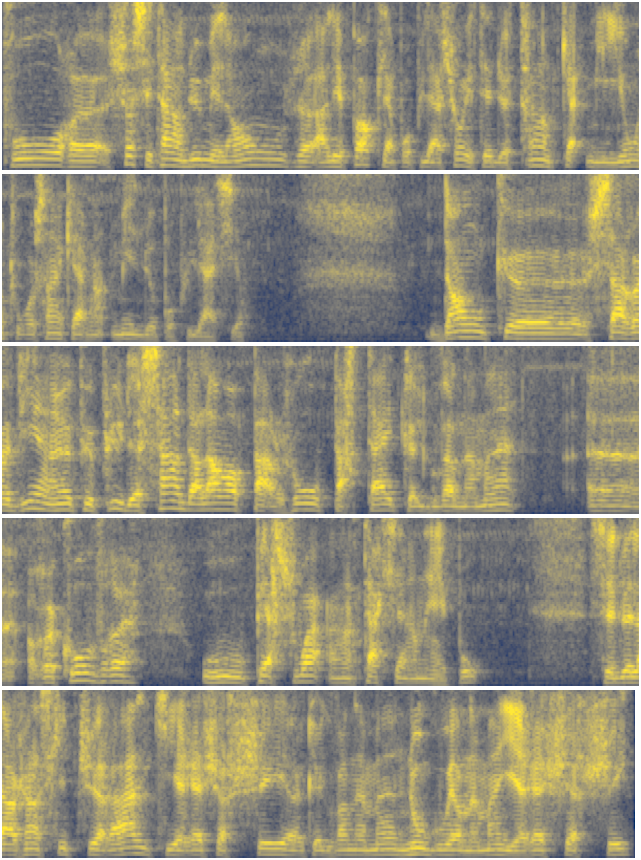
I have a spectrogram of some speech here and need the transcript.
Pour, euh, ça, c'était en 2011. À l'époque, la population était de 34 340 000 de population. Donc, euh, ça revient à un peu plus de 100 par jour par tête que le gouvernement euh, recouvre ou perçoit en taxes et en impôts c'est de l'argent scriptural qui irait chercher, euh, que le gouvernement, nos gouvernements iraient chercher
